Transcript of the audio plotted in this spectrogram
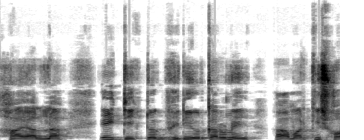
হায় আল্লাহ, এই টিকটক ভিডিওর কারণেই আমার কি সর্ব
